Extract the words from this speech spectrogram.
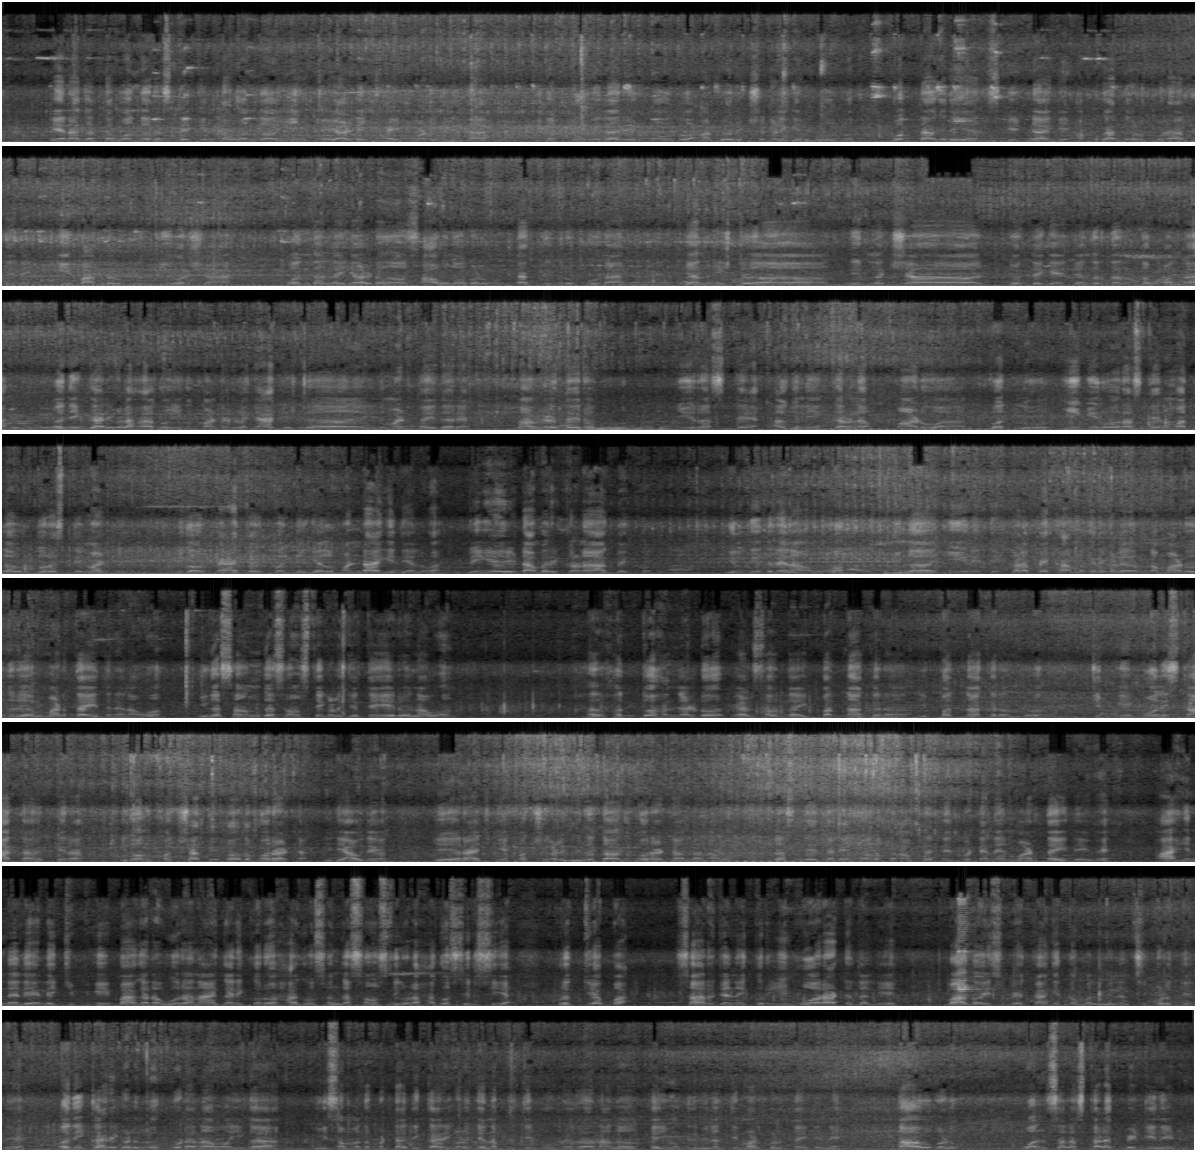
ಏನಾಗುತ್ತೆ, ಒಂದು ರಸ್ತೆಗಿಂತ ಒಂದು ಇಂಚು ಎರಡು ಇಂಚ್ ಹೈಟ್ ಮಾಡೋದ್ರಿಂದ ಈಗ ಟೂ ವೀಲರ್ ಇರ್ಬೋದು ಆಟೋ ರಿಕ್ಷಾಗಳಿಗಿರ್ಬೋದು ಗೊತ್ತಾಗದೇ ಸ್ಕಿಡ್ ಆಗಿ ಅಪಘಾತಗಳು ಕೂಡ ಆಗ್ತಿದೆ ಈ ಭಾಗದಲ್ಲಿ ಪ್ರತಿ ವರ್ಷ ಒಂದಲ್ಲ ಎರಡು ಸಾವು ನೋವುಗಳು ಉಂಟಾಗ್ತಿದ್ರು ಕೂಡ ಜನರಿಷ್ಟು ನಿರ್ಲಕ್ಷ್ಯ ಜೊತೆಗೆ ಜನರದಂತ ತಪ್ಪಲ್ಲ. ಅಧಿಕಾರಿಗಳ ಹಾಗೂ ಈಗ ಕಾಂಟ್ರಾಕ್ಟ್ಗಳಿಗೆ ಯಾಕೆ ಇಷ್ಟು ಇದು ಮಾಡ್ತಾ ಇದ್ದಾರೆ? ನಾವು ಹೇಳ್ತಾ ಇರೋದು ಈ ರಸ್ತೆ ಅಗಲೀಕರಣ ಮಾಡುವ ಬದಲು ಈಗಿರುವ ರಸ್ತೆನ ಮೊದಲು ಅವ್ರು ದುರಸ್ತಿ ಮಾಡಿ ಈಗ ಅವ್ರ ಪ್ಯಾಚರ್ ಬದಲಿಗೆ ಎಲ್ಲಿ ಹೊಂಡ ಆಗಿದೆಯಲ್ವ? ರೀ ಡಾಂಬರೀಕರಣ ಆಗಬೇಕು ಅದು. ಇಲ್ದಿದ್ರೆ ನಾವು ಈಗ ಈ ರೀತಿ ಕಳಪೆ ಕಾಮಗಾರಿಗಳನ್ನು ಮಾಡೋದ್ರ, ಮಾಡ್ತಾ ಇದ್ದರೆ ನಾವು ಈಗ ಸಂಘ ಸಂಸ್ಥೆಗಳ ಜೊತೆ ಇರೋ ನಾವು ಹತ್ತು, ಹನ್ನೆರಡು, ಎರಡು ಸಾವಿರದ ಇಪ್ಪತ್ನಾಲ್ಕರ, ಇಪ್ಪತ್ನಾಲ್ಕರಂದು ಚಿಪ್ಪಿ ಪೊಲೀಸ್ ನಾಲ್ಕು ಹತ್ತಿರ ಇದೊಂದು ಪಕ್ಷಾತೀತವಾದ ಹೋರಾಟ. ಇದು ಯಾವುದೇ ಈ ರಾಜಕೀಯ ಪಕ್ಷಗಳ ವಿರುದ್ಧವಾದ ಹೋರಾಟ ಅಲ್ಲ ನಾವು. ರಸ್ತೆ ತಡೆ ಮೂಲಕ ನಾವು ಪ್ರತಿಭಟನೆಯನ್ನು ಮಾಡ್ತಾ ಇದ್ದೇವೆ. ಆ ಹಿನ್ನೆಲೆಯಲ್ಲಿ ಚಿಪ್ಪಿಗಿ ಭಾಗದ ಊರ ನಾಗರಿಕರು ಹಾಗೂ ಸಂಘ ಸಂಸ್ಥೆಗಳು ಹಾಗೂ ಸಿರಿಸಿಯ ಪ್ರತಿಯೊಬ್ಬ ಸಾರ್ವಜನಿಕರು ಈ ಹೋರಾಟದಲ್ಲಿ ಭಾಗವಹಿಸಬೇಕಾಗಿ ತಮ್ಮಲ್ಲಿ ವಿನಂತಿಸಿಕೊಳ್ಳುತ್ತಿದ್ದೇವೆ. ಅಧಿಕಾರಿಗಳಲ್ಲೂ ಕೂಡ ನಾವು ಈಗ ಈ ಸಂಬಂಧಪಟ್ಟ ಅಧಿಕಾರಿಗಳು ಜನಪ್ರತಿನಿಧಿಗಳ ನಾನು ಕೈ ಮುಗಿದು ವಿನಂತಿ ಮಾಡಿಕೊಳ್ತಾ ಇದ್ದೇನೆ. ತಾವುಗಳು ಒಂದು ಸಲ ಸ್ಥಳಕ್ಕೆ ಭೇಟಿ ನೀಡಿ.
